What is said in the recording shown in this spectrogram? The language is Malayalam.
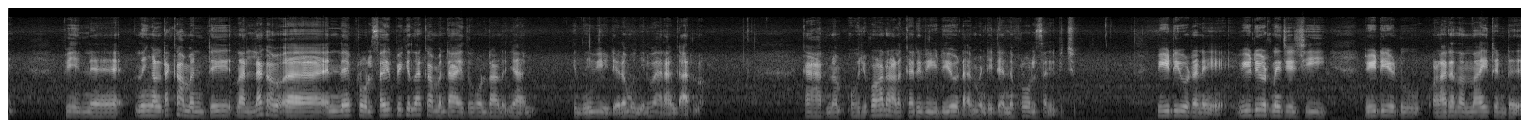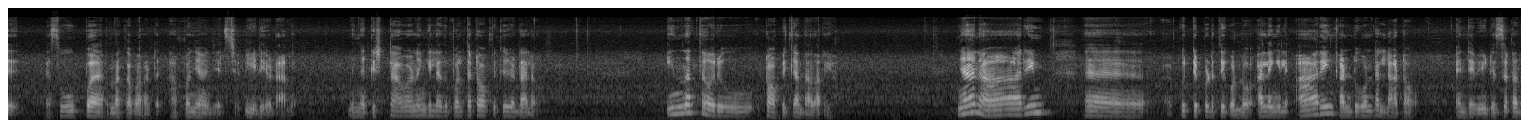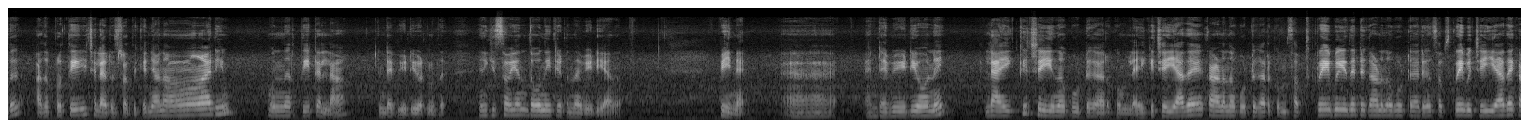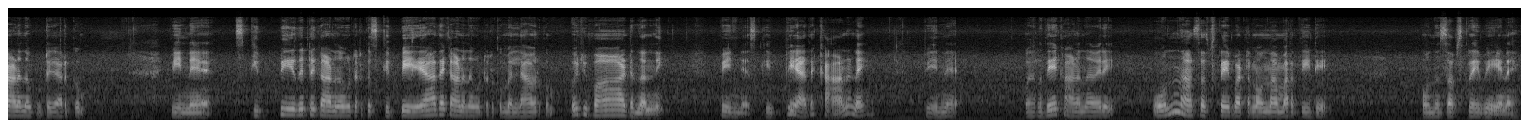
പിന്നെ നിങ്ങളുടെ കമന്റ് നല്ല എന്നെ പ്രോത്സാഹിപ്പിക്കുന്ന കമന്റ് ആയതുകൊണ്ടാണ് ഞാൻ ഇന്ന് ഈ വീഡിയോയുടെ മുന്നിൽ വരാൻ കാരണം. കാരണം ഒരുപാട് ആൾക്കാർ വീഡിയോ ഇടാൻ വേണ്ടിയിട്ട് എന്നെ പ്രോത്സാഹിപ്പിച്ചു. വീഡിയോ ഇടണേ വീഡിയോ ഇടണേ ചേച്ചി വീഡിയോ ഇടൂ വളരെ നന്നായിട്ടുണ്ട് സൂപ്പർ എന്നൊക്കെ പറഞ്ഞിട്ട് അപ്പോൾ ഞാൻ വിചാരിച്ചു വീഡിയോ ഇടാന്ന്. നിങ്ങൾക്ക് ഇഷ്ടമാവണമെങ്കിൽ അതുപോലത്തെ ടോപ്പിക്ക് ഇടാലോ. ഇന്നത്തെ ഒരു ടോപ്പിക്ക് എന്താണെന്നറിയോ? ഞാൻ ആരെയും കുറ്റപ്പെടുത്തിക്കൊണ്ടോ അല്ലെങ്കിൽ ആരെയും കണ്ടുകൊണ്ടല്ല കേട്ടോ എന്റെ വീഡിയോസ് ഇട്ടത് അത് പ്രത്യേകിച്ച് എല്ലാവരും ശ്രദ്ധിക്കുക. ഞാൻ ആരെയും മുൻനിർത്തിയിട്ടല്ല എന്റെ വീഡിയോ ഇടുന്നത്. എനിക്ക് സ്വയം തോന്നിയിട്ടിടുന്ന വീഡിയോ ആണ് പിന്നെ എന്റെ വീഡിയോന് ലൈക്ക് ചെയ്യുന്ന കൂട്ടുകാർക്കും ലൈക്ക് ചെയ്യാതെ കാണുന്ന കൂട്ടുകാർക്കും സബ്സ്ക്രൈബ് ചെയ്തിട്ട് കാണുന്ന കൂട്ടുകാർക്കും സബ്സ്ക്രൈബ് ചെയ്യാതെ കാണുന്ന കൂട്ടുകാർക്കും പിന്നെ സ്കിപ്പ് ചെയ്തിട്ട് കാണുന്ന കൂട്ടർക്ക് സ്കിപ്പ് ചെയ്യാതെ കാണുന്ന കൂട്ടർക്കും എല്ലാവർക്കും ഒരുപാട് നന്ദി. പിന്നെ സ്കിപ്പ് ചെയ്യാതെ കാണണേ. പിന്നെ വെറുതെ കാണുന്നവർ ഒന്ന് ആ സബ്സ്ക്രൈബ് ബട്ടൺ ഒന്നമർത്തിയിട്ട് ഒന്ന് സബ്സ്ക്രൈബ് ചെയ്യണേ.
